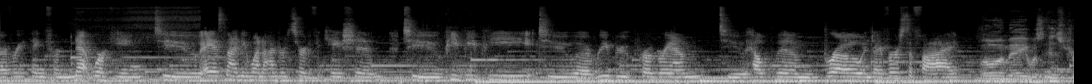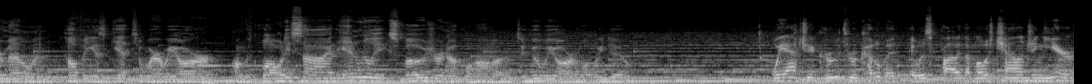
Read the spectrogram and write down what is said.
Everything from networking to AS9100 certification to PPP to a reboot program to help them grow and diversify. OMA was instrumental in helping us get to where we are on the quality side and really exposure in Oklahoma to who we are and what we do. We actually grew through COVID. It was probably the most challenging year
